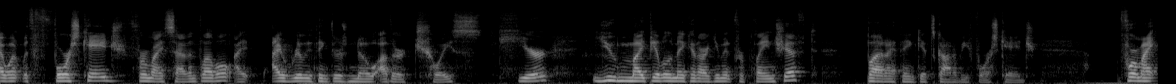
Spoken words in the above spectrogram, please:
I went with Force Cage for my seventh level. I, I really think there's no other choice here. You might be able to make an argument for Plane Shift, but I think it's got to be Force Cage. For my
